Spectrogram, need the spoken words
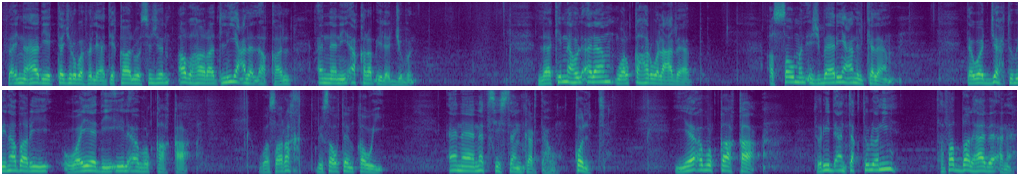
فإن هذه التجربة في الاعتقال والسجن أظهرت لي على الأقل أنني أقرب إلى الجبن. لكنه الألم والقهر والعذاب الصوم الإجباري عن الكلام توجهت بنظري ويدي إلى أبو القعقاع. وصرخت بصوت قوي. أنا نفسي استنكرته. قلت يا أبو القعقاع تريد أن تقتلني؟ تفضل هذا أنا.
